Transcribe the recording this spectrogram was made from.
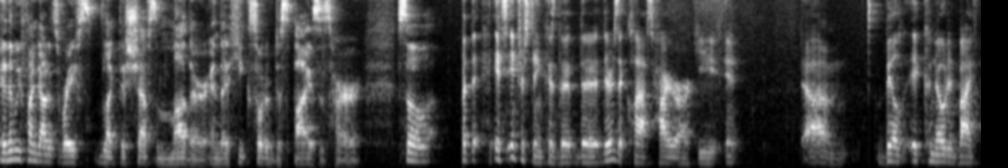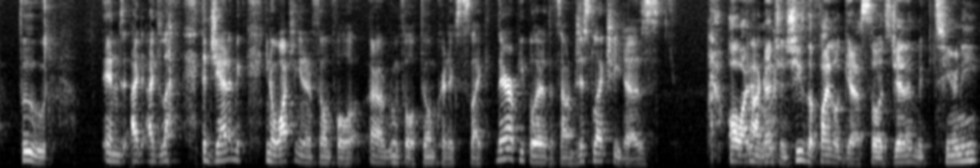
and then we find out it's Rafe's like the chef's mother, and that he sort of despises her. So But the, it's interesting because the, the there's a class hierarchy in, um, built it connoted by food, and I'd, I'd like the Janet Mc, you know watching it in a film full uh, room full of film critics. It's like there are people there that sound just like she does. oh, I didn't mention she's the final guest, so it's Janet McTierney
